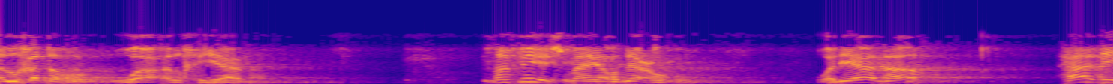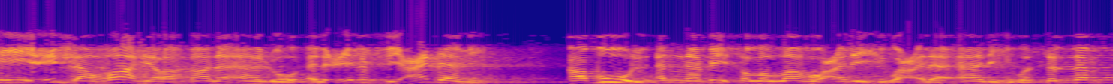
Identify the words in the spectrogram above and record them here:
الغدر والخيانة؟ ما فيش ما يردعه. ولهذا هذه علة ظاهرة قال أهل العلم في عدم قبول النبي صلى الله عليه وعلى آله وسلم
